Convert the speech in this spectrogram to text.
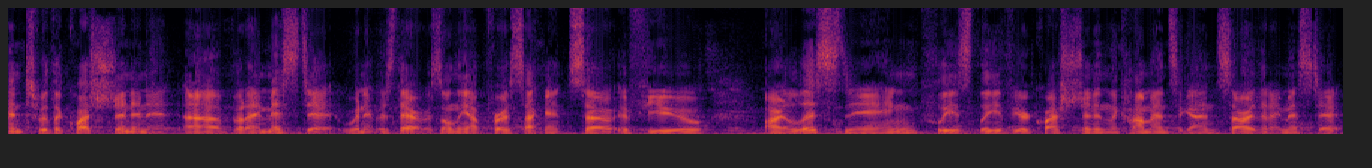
And with a question in it, uh, but I missed it when it was there. It was only up for a second. So if you are listening, please leave your question in the comments again. Sorry that I missed it.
